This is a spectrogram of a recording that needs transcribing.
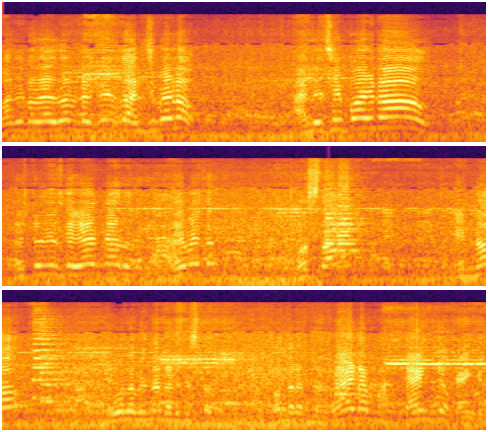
పది పదహైదు రోజులు రిజిస్టర్ చేసుకో అలిసిపోయాడు అలిసిపోయినావు. రిజిస్టర్ చేసుకో ఏం కాదు. ఏమైంది? వస్తాం. నిన్ను పూల మీద నడిపిస్తారు. తొందరగా రైట్ అమ్మా. థ్యాంక్ యూ థ్యాంక్ యూ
